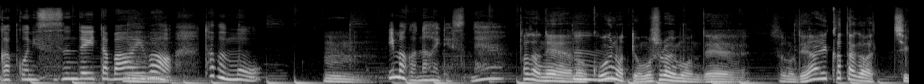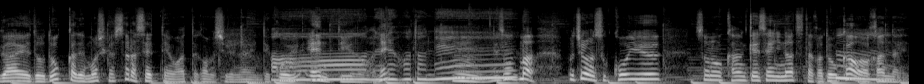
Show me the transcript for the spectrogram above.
学校に進んでいた場合は、多分もううん、今がないですね。ただねあの、うん、こういうのって面白いもんでその出会い方が違えどどっかでもしかしたら接点はあったかもしれないんでこういう縁っていうのはね。なるほどね、うん、でそまあ、もちろんこういうその関係性になってたかどうかは分かんない、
